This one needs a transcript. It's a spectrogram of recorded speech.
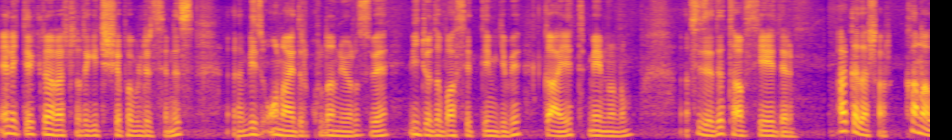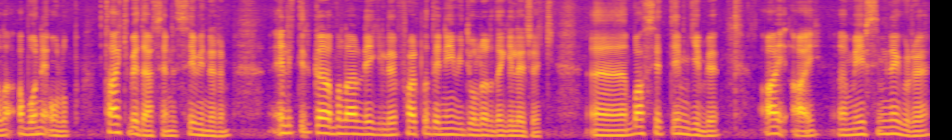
Elektrikli araçlara geçiş yapabilirsiniz. Ee, Biz 10 aydır kullanıyoruz ve videoda bahsettiğim gibi gayet memnunum. Ee, Size de tavsiye ederim. Arkadaşlar kanala abone olup takip ederseniz sevinirim. Elektrikli arabalarla ilgili farklı deneyim videoları da gelecek. Ee, bahsettiğim gibi ay ay e, mevsimine göre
